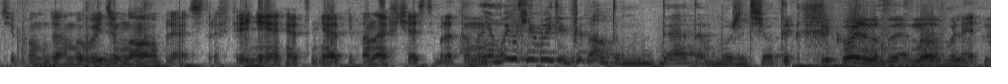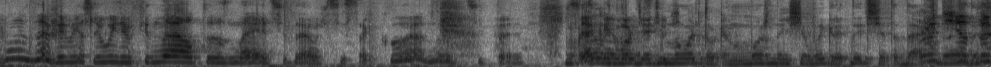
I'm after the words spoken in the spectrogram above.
Типа, да, мы выйдем, но, блядь, трофей, не, это нет, не по нашей части, братаны. Не, ну если выйдем в финал, то да, там, может, что-то. Прикольно, да, но, блядь, ну, даже если выйдем в финал, то, знаете, там, Сисако, ну, типа, Ну, казалось, вроде случиться. 1-0 только, ну, можно еще выиграть, ну, что-то да. Ну, что-то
